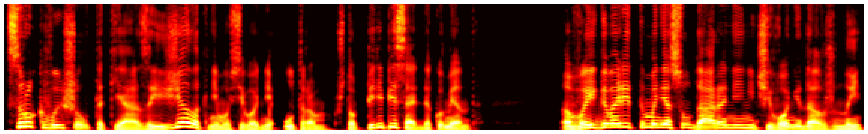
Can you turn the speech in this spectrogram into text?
Срок вышел, так я заезжала к нему сегодня утром, чтоб переписать документ. Вы, говорит, мне, сударыня, ничего не должны.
